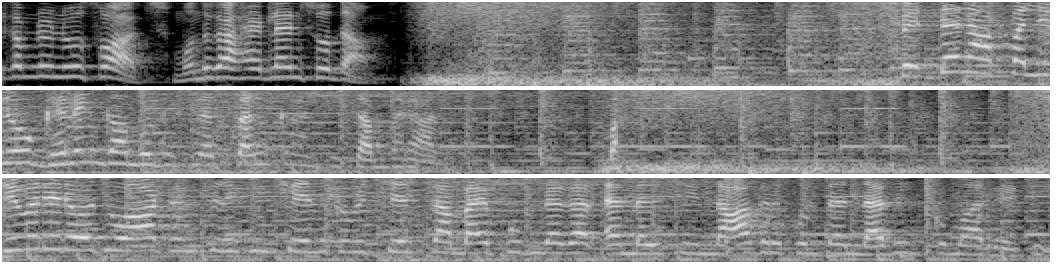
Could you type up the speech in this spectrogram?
Welcome to news watch. ముందుగా హెడ్లైన్స్ చూద్దాం. పెద్దనాపల్లిలో ఘనంగా ముగిసిన సంక్రాంతి సంబరాలు. చివరి రోజు ఆటను తిలకించేందుకు విచ్చేసిన మహబూబ్ నగర్ ఎమ్మెల్సీ నాగరకుంట నవీన్ కుమార్ రెడ్డి.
